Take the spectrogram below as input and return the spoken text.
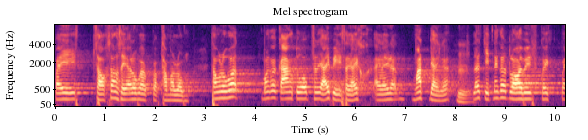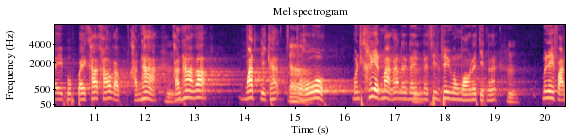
ไปสอกซ่องเสอารมณ์กับกับธรรมอารมณ์ธรรมอารมณ์ว่ามันก็กลางตัวสยายปีกสยายอะไรนะมัดใหญ่เลยอืมแล้วจิตนั่นก็ลอยไปไปไปไปไปค้าเข้ากับขันธ์ห้าขันธ์ห้าก็มัดอีกฮะอ่าโอ้โห มันเครียดมากฮะในในในที่ที่มองมองในจิตนะอืมไม่ได้ฝัน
